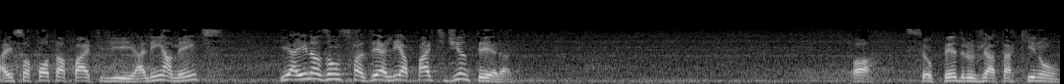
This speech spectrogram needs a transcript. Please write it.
Aí só falta a parte de alinhamentos. E aí nós vamos fazer ali a parte dianteira. Ó, seu Pedro já está aqui no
